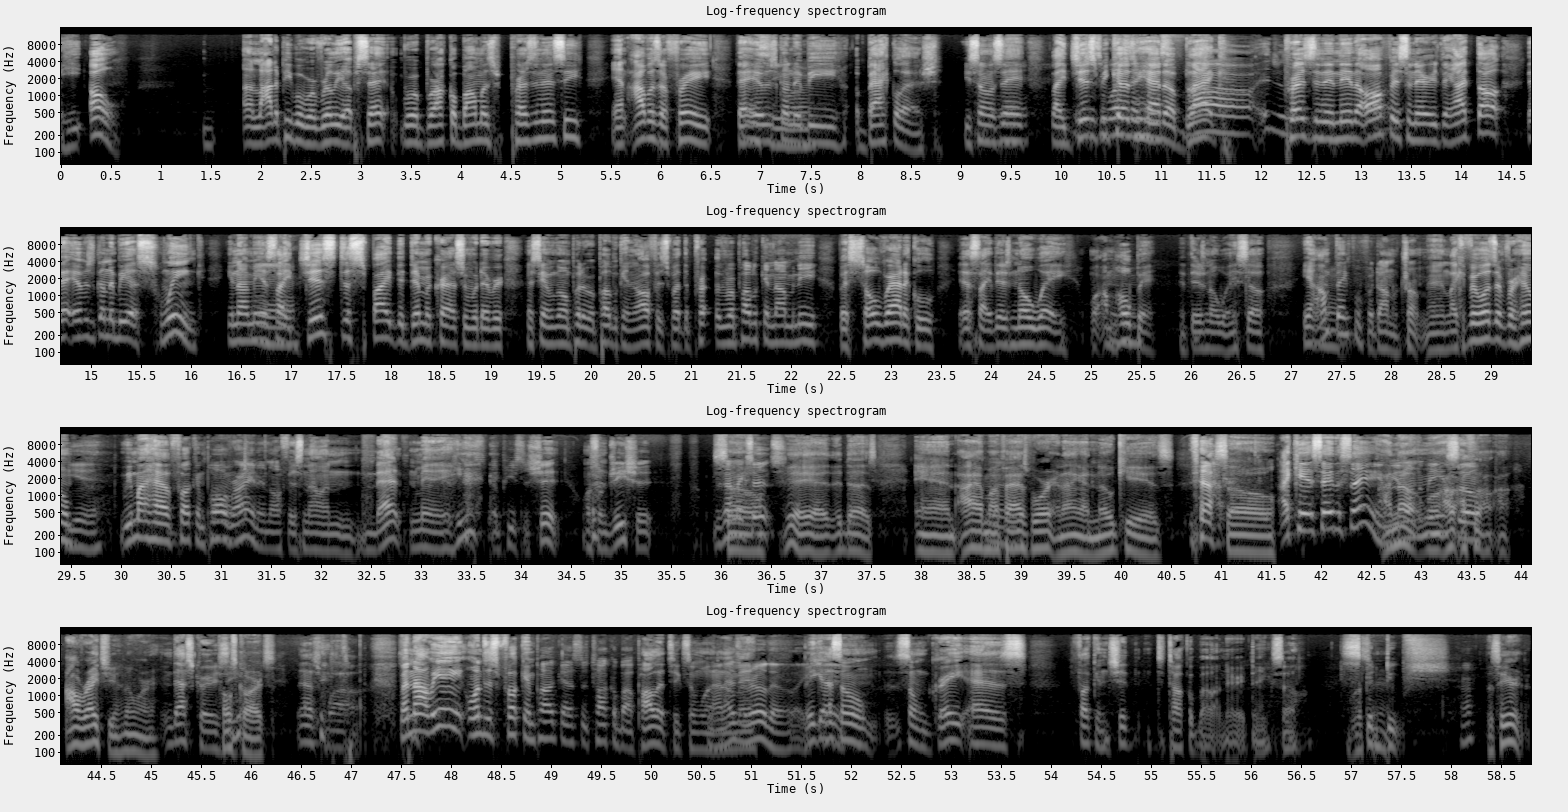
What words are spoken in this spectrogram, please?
he oh a lot of people were really upset with Barack Obama's presidency, and I was afraid that it was going to be a backlash. You see what I'm saying? Like It just because we had a black just president in the office and everything, I thought that it was going to be a swing. You know what I mean? It's like just despite the Democrats or whatever, and saying we're going to put a Republican in office, but the, pre- Republican nominee was so radical, it's like there's no way. Well, Mm-hmm. I'm hoping that there's no way. So Yeah, I'm thankful for Donald Trump, man. Like if it wasn't for him, Yeah. we might have fucking Paul Ryan in office now, and that man, he's a piece of shit on some G shit. Does that make So, sense? Yeah, yeah, it does. And I have my mm. passport, and I ain't got no kids, so I can't say the same. I you know, know. what I mean? Well, I, so I, will write you. Don't worry. that's crazy. Postcards. That's wild. but now we ain't on this fucking podcast to talk about politics and Nah, whatnot, that's man. real though. Like, we got shit. some some great ass fucking shit to talk about and everything. So skadoosh. Huh? Let's hear it.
